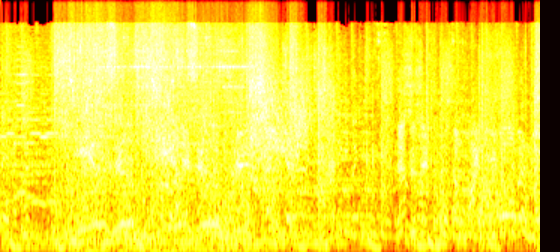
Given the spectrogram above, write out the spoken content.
This is it! The fight we've all been for!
